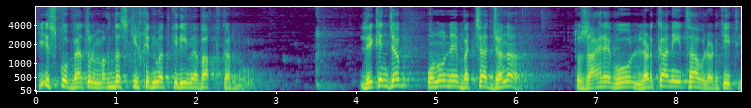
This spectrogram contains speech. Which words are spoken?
کہ اس کو بیت المقدس کی خدمت کے لیے میں وقف کر دوں گا۔ لیکن جب انہوں نے بچہ جنا تو ظاہر ہے وہ لڑکا نہیں تھا، وہ لڑکی تھی۔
